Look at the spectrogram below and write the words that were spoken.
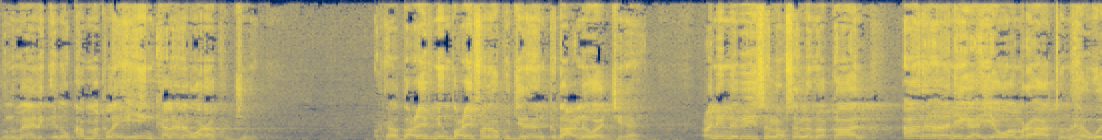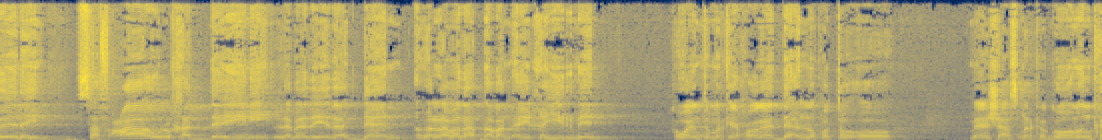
bnu malik inuu ka maqlay iyo in kalena waraa ku jiro marka daciif nin daciifana ku jira inqidaacna waa jiraa can inabiyi sal l slama qaal ana aniga iyo wamra'atun haweeney safcaau lkhadayni labadeeda daan ama labada dhaban ay qayirmeen haweenta markay xoogaa da noqoto oo meeshaas marka goomanka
